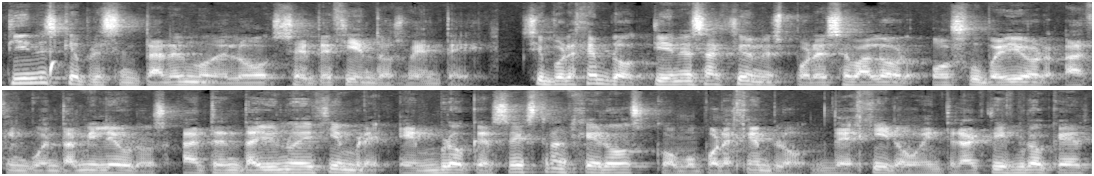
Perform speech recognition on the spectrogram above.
tienes que presentar el modelo 720. Si, por ejemplo, tienes acciones por ese valor o superior a 50.000 euros a 31 de diciembre en brokers extranjeros, como por ejemplo de Giro o Interactive Broker,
